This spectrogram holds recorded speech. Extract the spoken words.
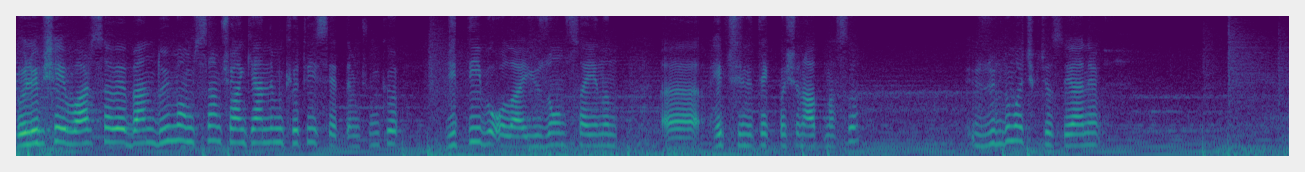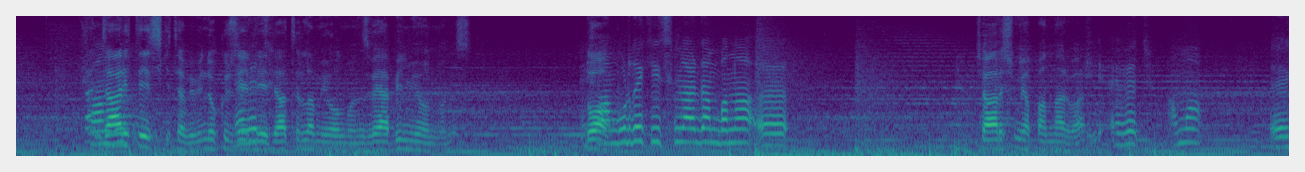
Böyle bir şey varsa ve ben duymamışsam şu an kendimi kötü hissettim. Çünkü ciddi bir olay. 110 sayının e, hepsini tek başına atması. Üzüldüm açıkçası yani. Şu Yani an bu- tarih de eski tabii. 1957 Evet. hatırlamıyor olmanız veya bilmiyor olmanız. Şu Doğal. an buradaki isimlerden bana e, Çağrışım yapanlar var. evet ama e,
